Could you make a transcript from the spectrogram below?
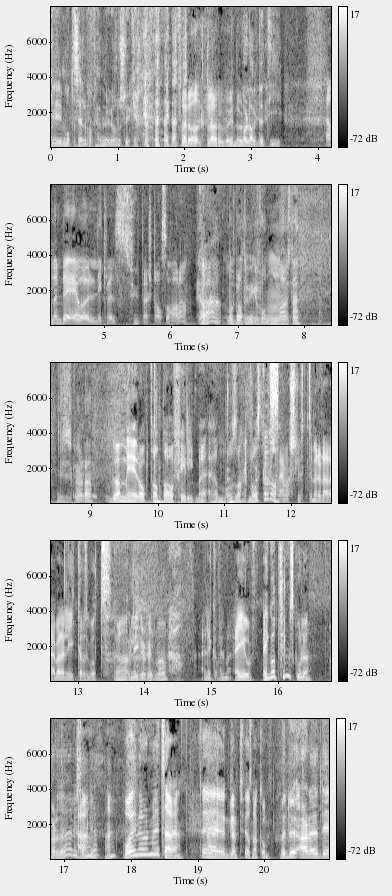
De måtte selge for 500 kroner stykket. for å klare å gå i null. Og lagde ti. Ja, men det er jo likevel superstas å ha, da. Ja, Må du prate i mikrofonen nå, Øystein. Hvis vi skal høre deg. du er mer opptatt av å filme enn å snakke med oss, du, da. jeg må slutte med det der. Jeg bare liker det så godt. Ja. Du liker å filme? Ja, Jeg liker å filme. Jeg, er jo, jeg har gått filmskole. Har du det? Visste Ja, ikke. Og militæret. Det glemte vi å snakke om. Men du, er det, det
